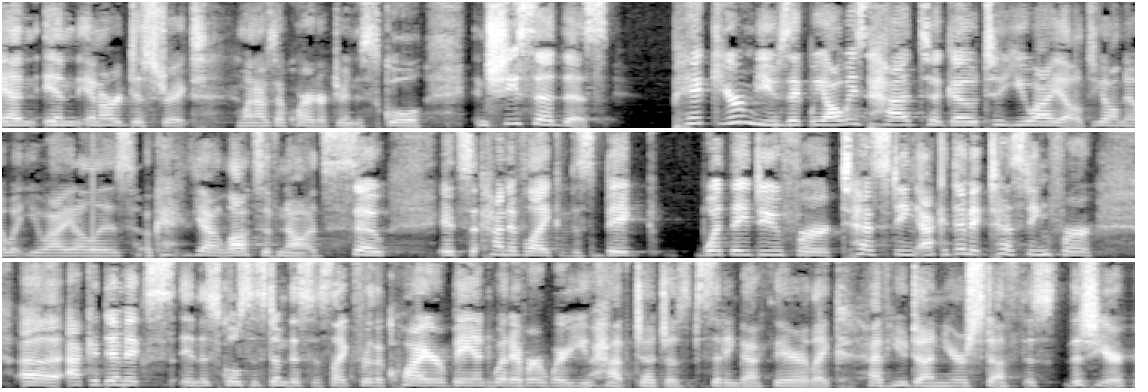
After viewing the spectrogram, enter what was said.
and in, in our district when I was a choir director in the school. And she said this, pick your music. We always had to go to UIL. Do y'all know what UIL is? Okay. Yeah. Lots of nods. So it's kind of like this big what they do for testing, academic testing for uh, academics in the school system. This is like for the choir, band, whatever, where you have judges sitting back there, like, have you done your stuff this this year?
